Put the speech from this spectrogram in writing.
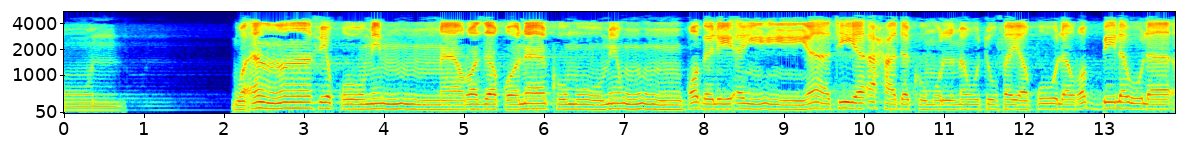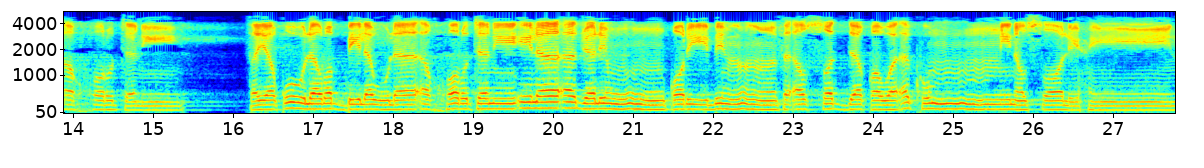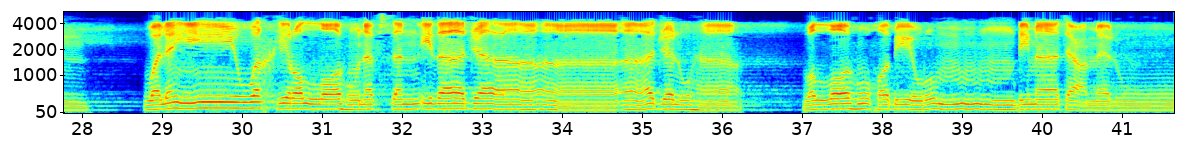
وَأَنفِقُوا مِمَّا رَزَقْنَاكُم مِّن قَبْلِ أَن يَأْتِيَ أَحَدَكُمُ الْمَوْتُ فَيَقُولَ رَبِّ لَوْلَا أَخَّرْتَنِي فَيَقُولَ رَبِّ لَوْلَا أَخَّرْتَنِي إِلَى أَجَلٍ قَرِيبٍ فَأَصَّدَّقَ وَأَكُن مِّنَ الصَّالِحِينَ وَلَن يُؤَخِّرَ اللَّهُ نَفْسًا إِذَا جَاءَ أَجَلُهَا وَاللَّهُ خَبِيرٌ بِمَا تَعْمَلُونَ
